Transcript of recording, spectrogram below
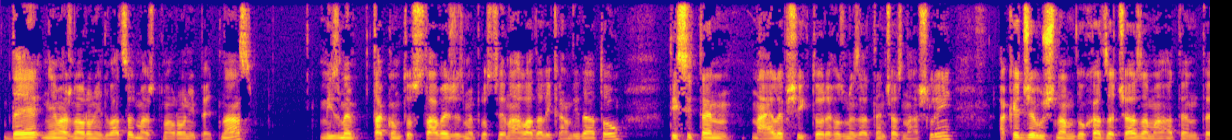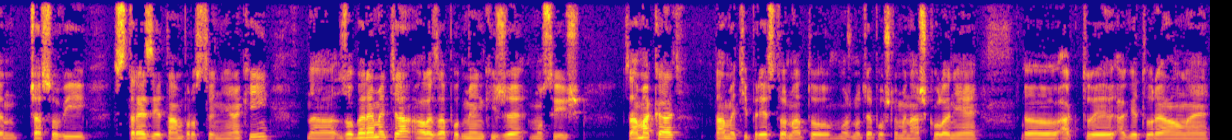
D nemáš na úrovni 20, máš to na úrovni 15. My sme v takomto stave, že sme proste nahľadali kandidátov. Ty si ten najlepší, ktorého sme za ten čas našli. A keďže už nám dochádza čas a, má, a ten, ten časový stres je tam proste nejaký, zobereme ťa, ale za podmienky, že musíš zamakať, dáme ti priestor na to, možno ťa pošleme na školenie, e, ak, to je, ak je to reálne,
